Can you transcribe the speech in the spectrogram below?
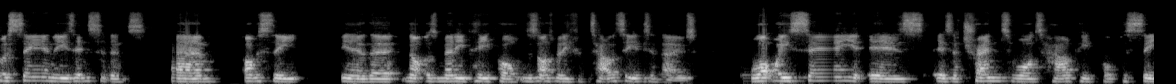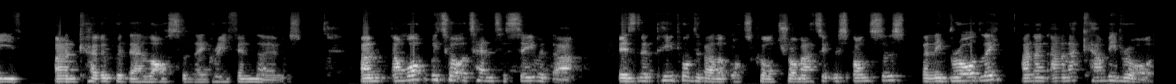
we're seeing these incidents, um, obviously you know, the not as many people, there's not as many fatalities in those. What we see is is a trend towards how people perceive and cope with their loss and their grief in those. And what we sort of tend to see with that is that people develop what's called traumatic responses very broadly, and, and that can be broad.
